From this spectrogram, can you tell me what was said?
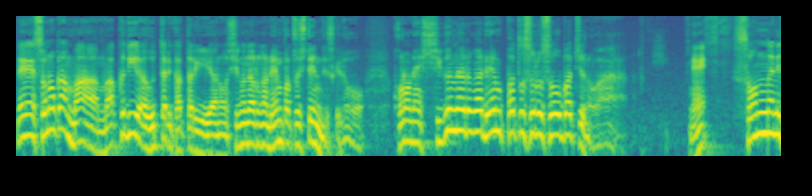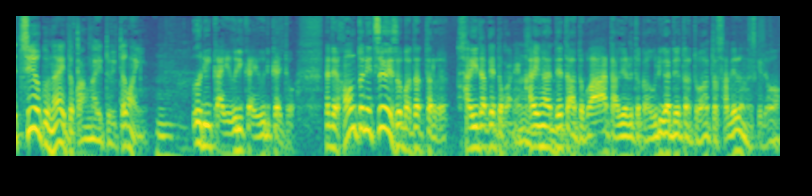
で、その間、まあ、マック D は売ったり買ったり、あの、シグナルが連発してるんですけど、このね、シグナルが連発する相場っていうのは、ね、そんなに強くないと考えておいた方がいい。うん、売り買い、売り買い、売り買いと。だって本当に強い相場だったら、買いだけとかね、買いが出た後バーッと上げるとか、売りが出た後バーッと下げるんですけど、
